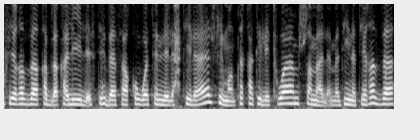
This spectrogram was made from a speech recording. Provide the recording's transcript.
في غزة قبل قليل استهداف قوة للاحتلال في منطقة التوام شمال مدينة غزة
